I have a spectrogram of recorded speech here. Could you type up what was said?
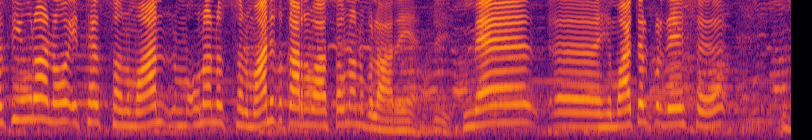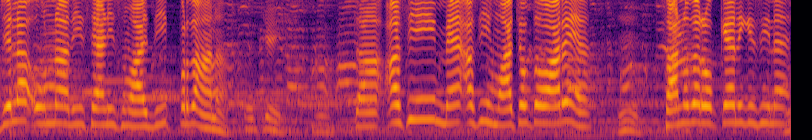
ਅਸੀਂ ਉਹਨਾਂ ਨੂੰ ਇੱਥੇ ਸਨਮਾਨ ਉਹਨਾਂ ਨੂੰ ਸਨਮਾਨਿਤ ਕਰਨ ਵਾਸਤੇ ਉਹਨਾਂ ਨੂੰ ਬੁਲਾ ਰਹੇ ਹਾਂ। ਮੈਂ ਹਿਮਾਚਲ ਪ੍ਰਦੇਸ਼ ਜ਼ਿਲ੍ਹਾ ਉਹਨਾਂ ਦੀ ਸੈਣੀ ਸਮਾਜ ਦੀ ਪ੍ਰਧਾਨ ਹਾਂ। ਓਕੇ। ਤਾਂ ਅਸੀਂ ਮੈਂ ਅਸੀਂ ਹਿਮਾਚਲ ਤੋਂ ਆ ਰਹੇ ਹਾਂ। ਸਾਨੂੰ ਤਾਂ ਰੋਕਿਆ ਨਹੀਂ ਕਿਸੇ ਨੇ।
